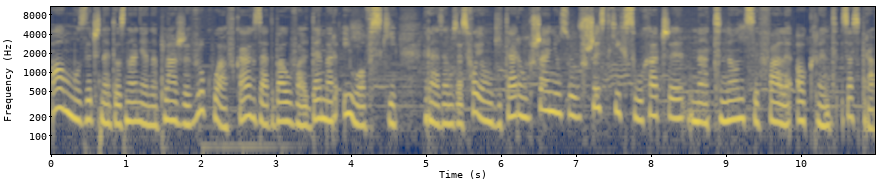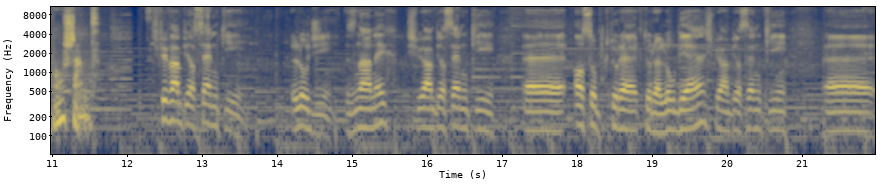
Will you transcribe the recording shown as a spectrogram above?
O muzyczne doznania na plaży w Rukławkach zadbał Waldemar Iłowski. Razem ze swoją gitarą przeniósł wszystkich słuchaczy na tnący fale okręt za sprawą szant. Śpiewam piosenki ludzi znanych, śpiewam piosenki e, osób, które, które lubię, śpiewam piosenki e,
